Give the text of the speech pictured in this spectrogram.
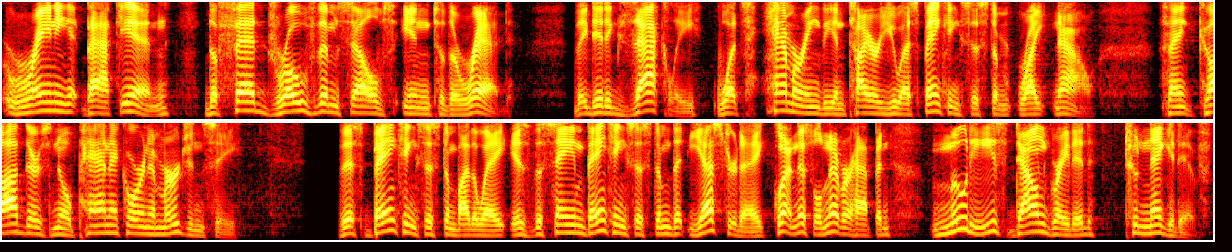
reining it back in, the Fed drove themselves into the red. They did exactly what's hammering the entire U.S. banking system right now. Thank God there's no panic or an emergency. This banking system, by the way, is the same banking system that yesterday, Glenn, this will never happen, Moody's downgraded to negative.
